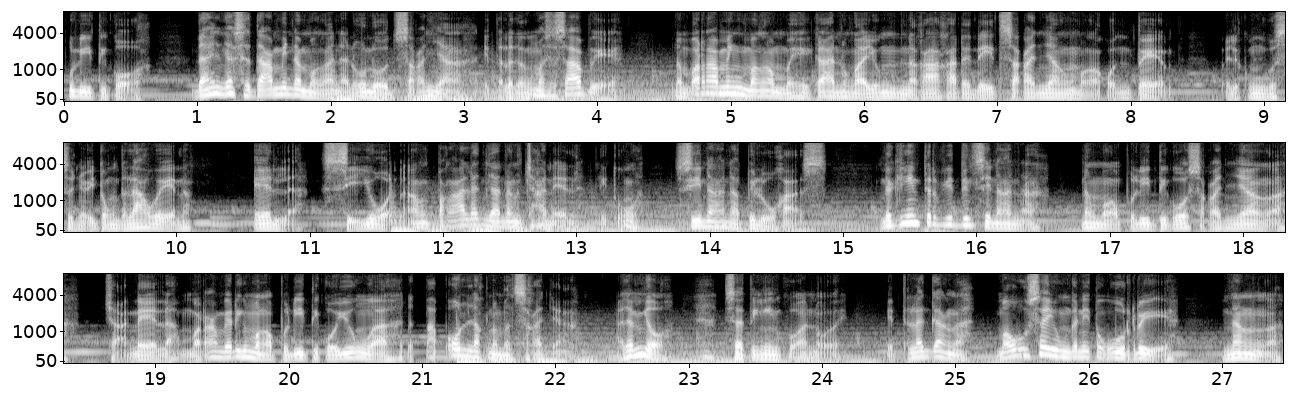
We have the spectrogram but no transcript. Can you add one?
politiko. Dahil nga sa dami ng mga nanonood sa kanya, ay talagang masasabi na maraming mga Mexicano nga yung nakaka-relate sa kanyang mga content. Well, kung gusto nyo itong dalawin, El Sion ang pangalan nga ng channel nitong si Nana Pilukas. Nag-interview din si Nana ng mga politiko sa kanyang ah, channel. Marami ring mga politiko yung uh, nagpapa-unlock naman sa kanya. Alam nyo, sa tingin ko ano eh, eh talagang uh, mahusay yung ganitong uri ng ah,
